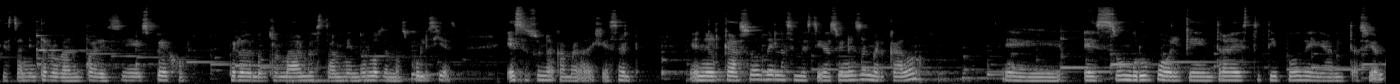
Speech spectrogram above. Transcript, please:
que están interrogando parece espejo, pero del otro lado lo están viendo los demás policías. Esa es una cámara de GESEL. En el caso de las investigaciones de mercado, eh, es un grupo el que entra a este tipo de habitación.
